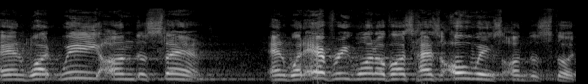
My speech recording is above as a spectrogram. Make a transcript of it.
And what we understand, and what every one of us has always understood,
